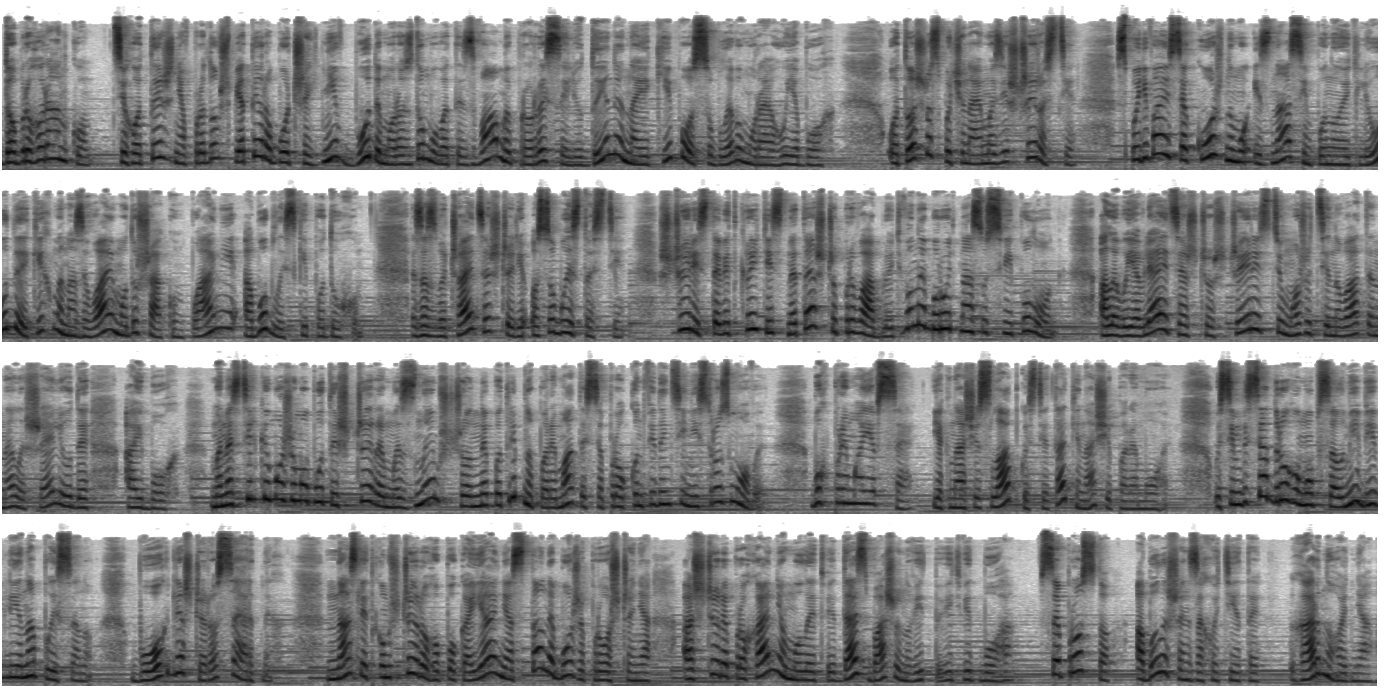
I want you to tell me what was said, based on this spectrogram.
Доброго ранку! Цього тижня впродовж п'яти робочих днів будемо роздумувати з вами про риси людини, на які по-особливому реагує Бог. Отож, розпочинаємо зі щирості. Сподіваюся, кожному із нас імпонують люди, яких ми називаємо душа компанії або близькі по духу. Зазвичай це щирі особистості. Щирість та відкритість не те, що приваблюють, вони беруть нас у свій полон. Але виявляється, що щирістю можуть цінувати не лише люди, а й Бог. Ми настільки можемо бути щирими з ним, що не потрібно перейматися про конфіденційність розмови. Бог приймає все. Як наші слабкості, так і наші перемоги. У 72-му псалмі Біблії написано: Бог для щиросердних. Наслідком щирого покаяння стане Боже прощення, а щире прохання в молитві дасть бажану відповідь від Бога. Все просто, аби лишень захотіти. Гарного дня!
